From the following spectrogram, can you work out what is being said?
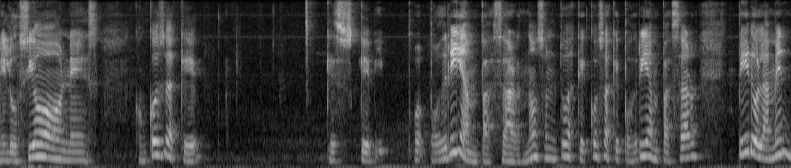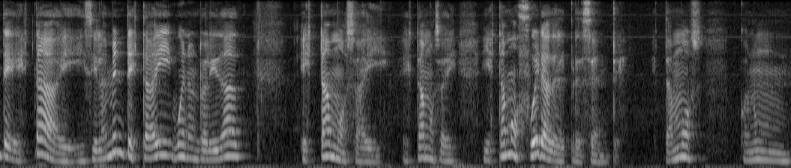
ilusiones, con cosas que, que, que podrían pasar, ¿no? Son todas que cosas que podrían pasar pero la mente está ahí. Y si la mente está ahí, bueno, en realidad estamos ahí, estamos ahí. Y estamos fuera del presente. Estamos con un...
